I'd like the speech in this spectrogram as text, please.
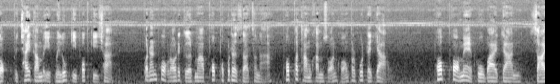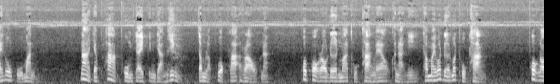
ตกไปใช้กรรมไปอีกไม่รู้กี่ภพกี่ชาติ เพราะนั้นพวกเราได้เกิดมาพบพระพุทธศาสนา พบพระธรรมคำสอนของพระพุทธเจ้า พบพ่อแม่ครูบาอาจารย์สายหลวงปู่มั่น น่าจะภาคภูมิใจเป็นอย่างยิ่งสำหรับพวกพระเรานะ พราะพวกเราเดินมาถูกทางแล้ว ขณะนี้ทำไมว่าเดินมาถูกทาง พวกเรา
